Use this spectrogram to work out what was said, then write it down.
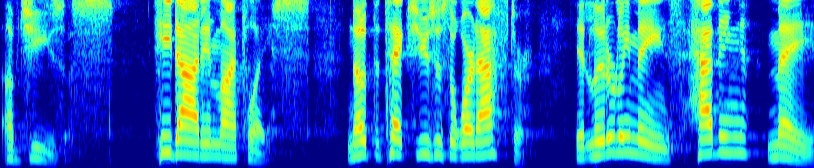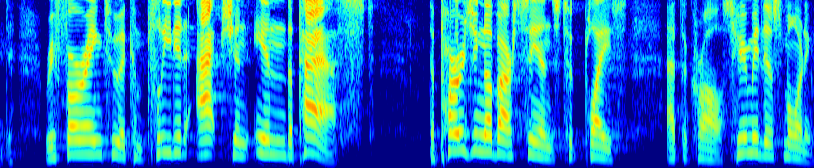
of Jesus. He died in my place. Note the text uses the word after. It literally means having made, referring to a completed action in the past. The purging of our sins took place at the cross. Hear me this morning.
